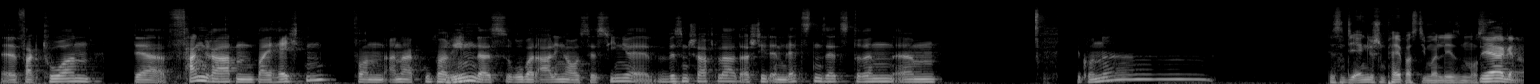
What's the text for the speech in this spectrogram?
äh, Faktoren der Fangraten bei Hechten von Anna Kuparin, mhm. da ist Robert Arlinghaus der Senior-Wissenschaftler, da steht im letzten Satz drin, ähm, Sekunde, das sind die englischen Papers, die man lesen muss. Ja, genau.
